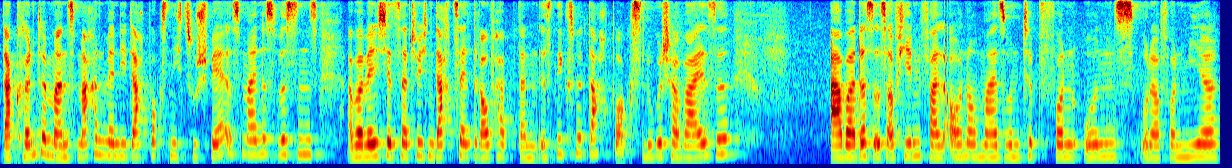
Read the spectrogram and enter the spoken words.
Da könnte man es machen, wenn die Dachbox nicht zu schwer ist, meines Wissens. Aber wenn ich jetzt natürlich ein Dachzelt drauf habe, dann ist nichts mit Dachbox, logischerweise. Aber das ist auf jeden Fall auch nochmal so ein Tipp von uns oder von mir,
